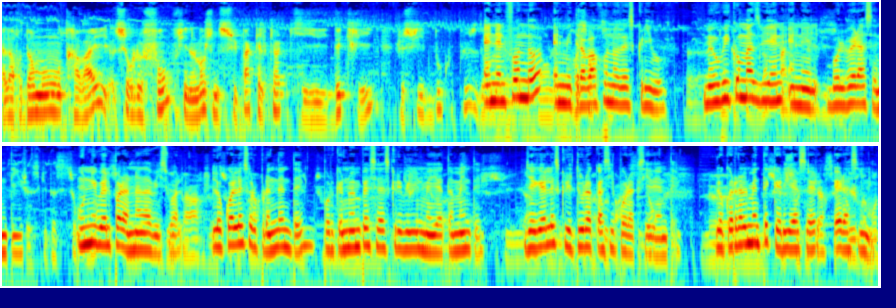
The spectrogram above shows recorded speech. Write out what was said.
Alors, dans mon travail, sur le fond, finalement, je ne suis pas quelqu'un qui décrit, je suis beaucoup plus dans En el fondo, en mi trabajo no describo. Me ubico más bien en el volver a sentir, un nivel para nada visual, lo cual es sorprendente porque no empecé a escribir inmediatamente. Llegué a la escritura casi por accidente. Lo que realmente quería hacer era cine,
